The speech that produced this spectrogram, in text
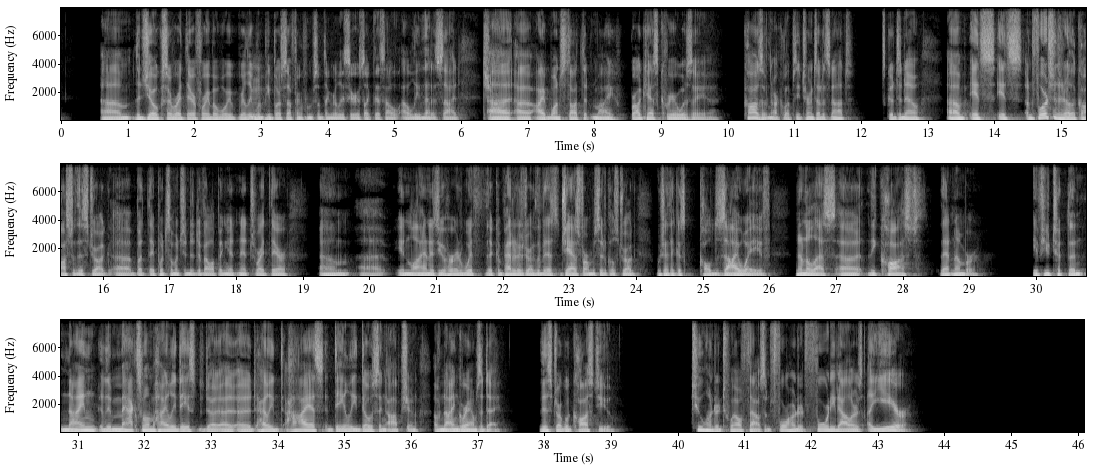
Um, the jokes are right there for you, but we really, mm-hmm. when people are suffering from something really serious like this, I'll I'll leave that aside. Sure. Uh, uh I once thought that my broadcast career was a uh, cause of narcolepsy. Turns out it's not. It's good to know. Um, it's it's unfortunate to know the cost of this drug, uh, but they put so much into developing it, and it's right there um, uh, in line, as you heard, with the competitor drug, that's Jazz Pharmaceuticals drug, which I think is called Xywav. Nonetheless, uh, the cost, that number, if you took the nine, the maximum highly dosed, uh, uh, highly highest daily dosing option of nine grams a day, this drug would cost you $212,440 a year.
